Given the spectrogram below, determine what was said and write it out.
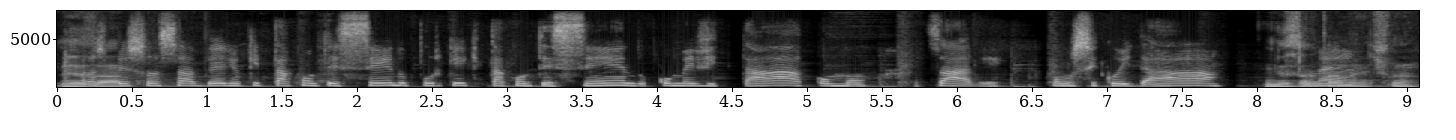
Para as pessoas saberem o que está acontecendo, por que está acontecendo, como evitar, como, sabe, como se cuidar. Exatamente, né?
